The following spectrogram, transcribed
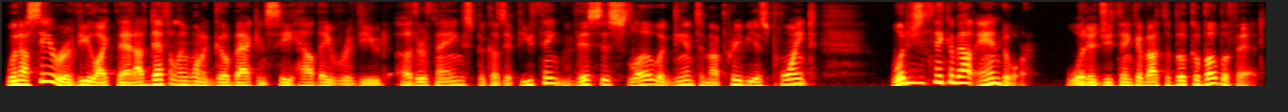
When I see a review like that, I definitely want to go back and see how they reviewed other things, because if you think this is slow, again to my previous point, what did you think about Andor? What did you think about the Book of Boba Fett?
